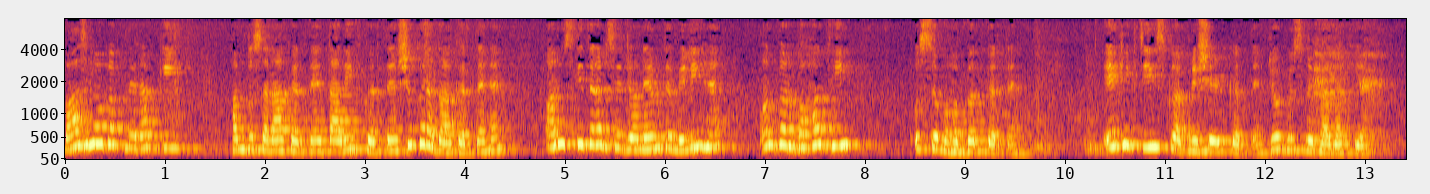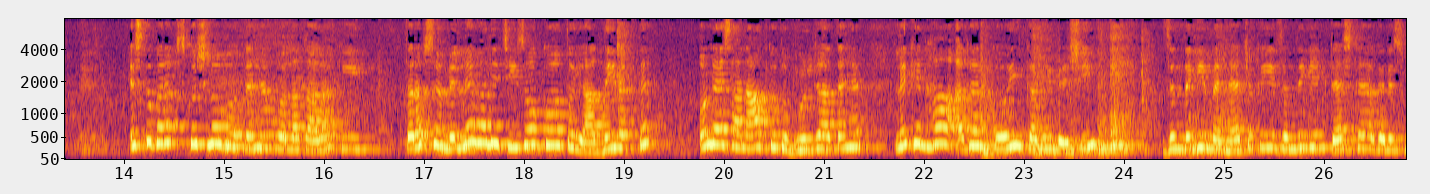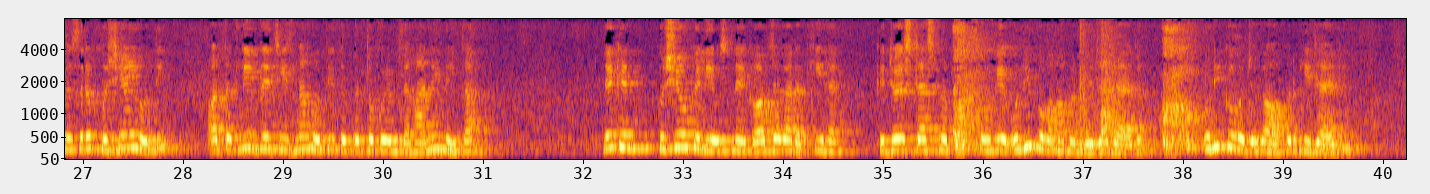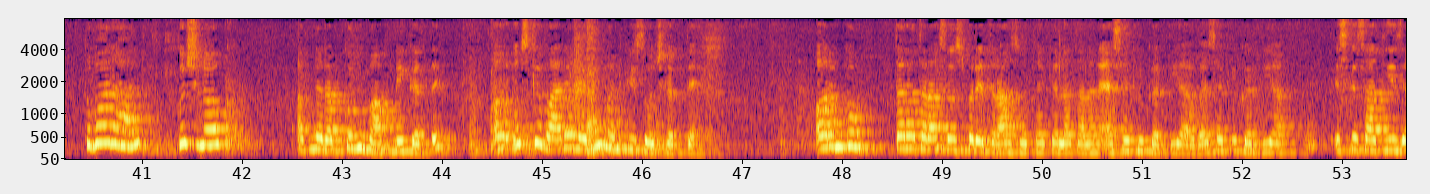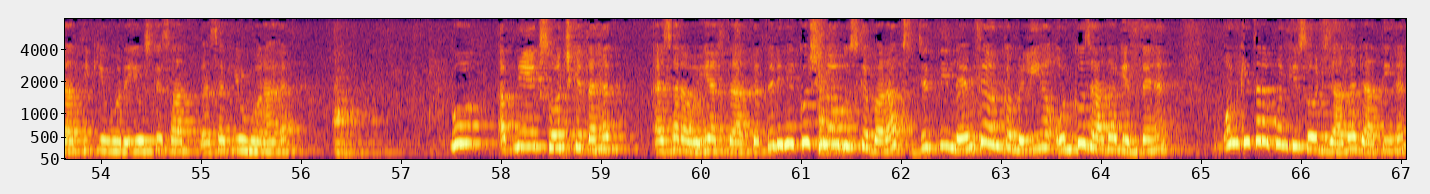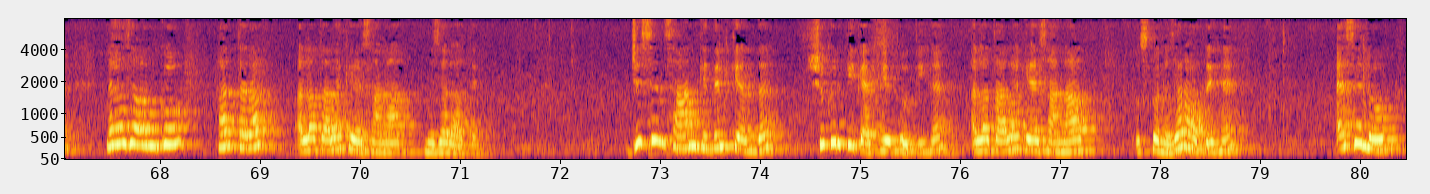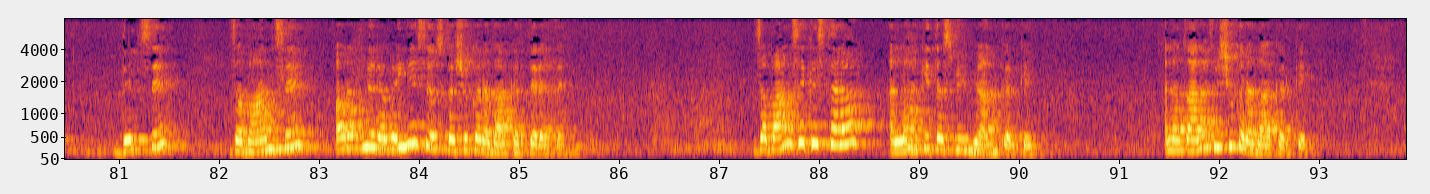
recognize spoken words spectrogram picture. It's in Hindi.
बाज लोग अपने रब की हम तो सना करते हैं, तारीफ़ करते हैं, शुक्र अदा करते हैं और उसकी तरफ़ से जो नेमतें मिली हैं, उन पर बहुत ही उससे मोहब्बत करते हैं। एक एक चीज़ को अप्रिशिएट करते हैं, जो भी उसने पैदा किया। इसके बरक्स कुछ लोग होते हैं, वो अल्लाह ताला की तरफ़ से मिलने वाली चीज़ों को तो याद नहीं रखते, उन एहसानात को तो भूल जाते हैं, लेकिन हाँ अगर कोई कमी बेशी ज़िंदगी में है, चूँकि ये ज़िंदगी एक टेस्ट है, अगर इसमें सिर्फ़ खुशियाँ ही होती और तकलीफ़ दे चीज़ ना होती तो फिर तो कोई इम्तिहान ही नहीं था। लेकिन खुशियों के लिए उसने एक और जगह रखी है कि जो इस टेस्ट में पास होंगे, उन्हीं को वहाँ पर भेजा जाएगा, उन्हीं को वो जगह ऑफ़र की जाएगी। तो बहरहाल, कुछ लोग अपने रब को भी माफ़ नहीं करते और उसके बारे में भी मनफी सोच रखते हैं। और उनको तरह तरह से उस पर एतराज़ होता है कि अल्लाह ताला ने ऐसा क्यों कर दिया, वैसा क्यों कर दिया, इसके साथ ये जाति क्यों हो रही है, उसके साथ वैसा क्यों हो रहा है। अपनी एक सोच के तहत ऐसा रवैया अख्तियार करते हैं। लेकिन कुछ लोग उसके बरक्स जितनी नेमतें उनको मिली हैं, उनको ज़्यादा गिनते हैं। उनकी तरफ़ उनकी सोच ज़्यादा जाती है। लिहाजा उनको हर तरफ़ अल्लाह ताला के एहसानात नज़र आते हैं। जिस इंसान के दिल के अंदर शुक्र की कैफियत होती है, अल्लाह ताला के एहसानात उसको नज़र आते हैं। ऐसे लोग दिल से, जबान से और अपने रवैये से उसका शुक्र अदा करते रहते हैं। जबान से किस तरह? अल्लाह की तस्वीर बयान करके। अल्लाह ताला का शुक्र अदा करके।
